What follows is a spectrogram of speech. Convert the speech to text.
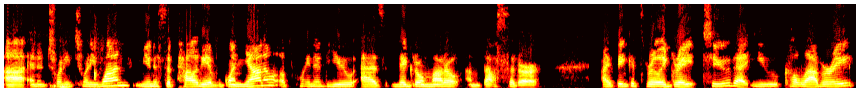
Uh, and in 2021, municipality of Guagnano appointed you as Negroamaro ambassador. I think it's really great too that you collaborate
